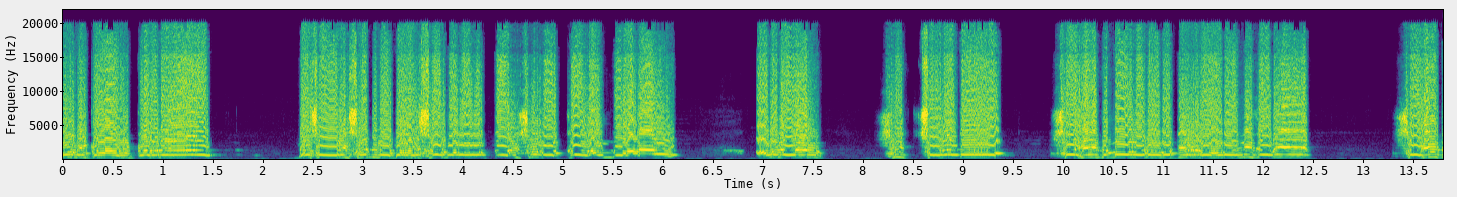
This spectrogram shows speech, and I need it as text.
ভূমিকার কারণে দেশের স্বাধীনতার সর্বত্র সুরক্ষার আন্দোলনে আমাদের শীর্ষ নেতা শহীদ মৌলানা মতিউর রহমান নিজামী, শহীদ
